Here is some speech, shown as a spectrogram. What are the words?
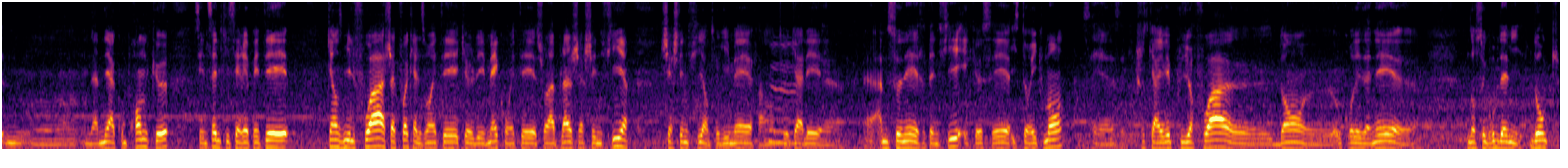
on, on est amené à comprendre que c'est une scène qui s'est répétée 15 000 fois à chaque fois qu'elles ont été que les mecs ont été sur la plage chercher une fille chercher une fille entre guillemets enfin en tout cas aller euh, hameçonner certaines filles et que c'est historiquement c'est, c'est quelque chose qui est arrivé plusieurs fois euh, dans euh, au cours des années euh, dans ce groupe d'amis. Donc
